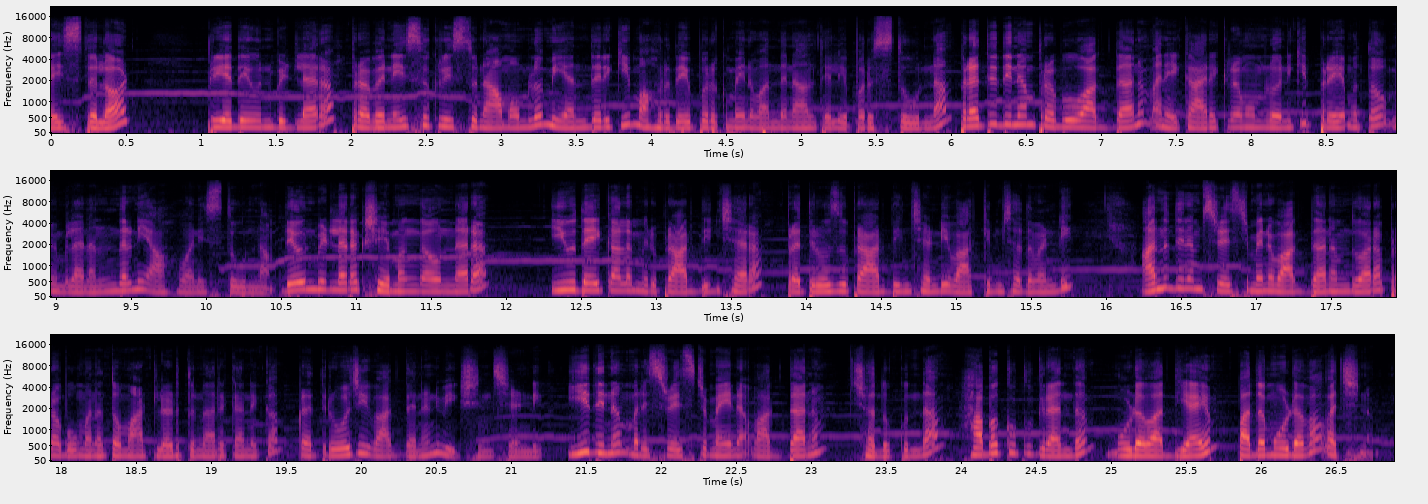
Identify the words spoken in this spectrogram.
ప్రైస్ ద లాడ్ ప్రియ దేవుని బిడ్లారా ప్రభనేసు క్రీస్తు నామంలో మీ అందరికీ మా హృదయపూర్వకమైన వందనాలు తెలియపరుస్తూ ఉన్నాం. ప్రతిదినం ప్రభు వాగ్దానం అనే కార్యక్రమంలోనికి ప్రేమతో మిమ్మల్ని అందరినీ ఆహ్వానిస్తూ ఉన్నాం. దేవుని బిడ్లారా క్షేమంగా ఉన్నారా? ఈ ఉదయకాలం మీరు ప్రార్థించారా? ప్రతిరోజు ప్రార్థించండి వాక్యం చదవండి. అనుదినం శ్రేష్టమైన వాగ్దానం ద్వారా ప్రభు మనతో మాట్లాడుతున్నారు కనుక ప్రతిరోజు ఈ వాగ్దానాన్ని వీక్షించండి. ఈ దినం మరి శ్రేష్టమైన వాగ్దానం చదువుకుందాం. హబకుకు గ్రంథం మూడవ అధ్యాయం పదమూడవ వచనం.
